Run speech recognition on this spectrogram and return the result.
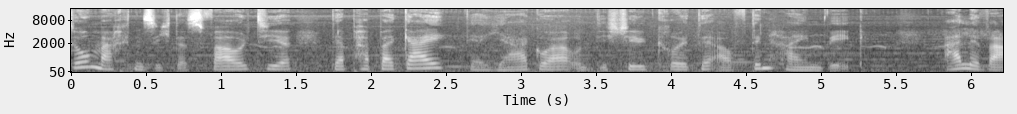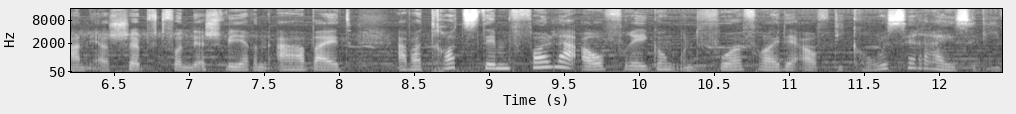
So machten sich das Faultier, der Papagei, der Jaguar und die Schildkröte auf den Heimweg. Alle waren erschöpft von der schweren Arbeit, aber trotzdem voller Aufregung und Vorfreude auf die große Reise, die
